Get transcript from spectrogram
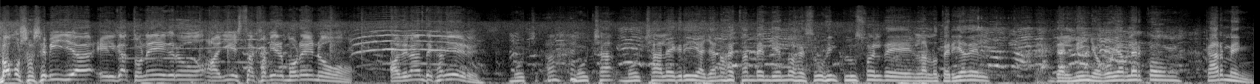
Vamos a Sevilla, el gato negro, allí está Javier Moreno. Adelante Javier. Mucha, mucha, mucha alegría. Ya nos están vendiendo Jesús, incluso el de la lotería del, del niño. Voy a hablar con Carmen.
